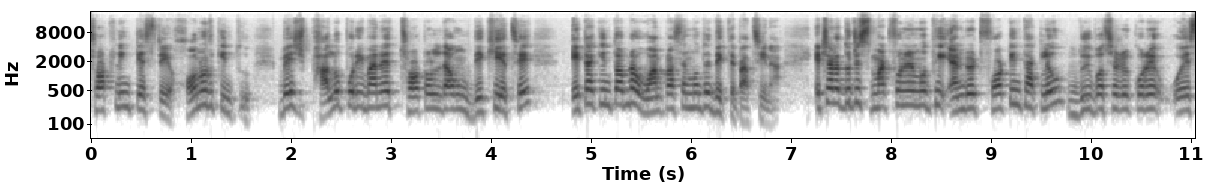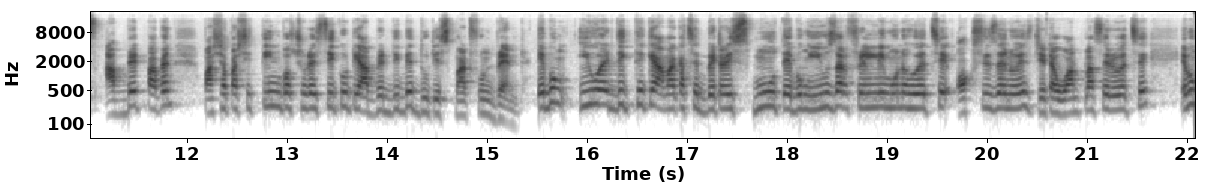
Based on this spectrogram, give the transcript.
থ্রটলিং টেস্টে হনর কিন্তু বেশ ভালো পরিমাণে থ্রটল ডাউন দেখিয়েছে। এটা কিন্তু আমরা ওয়ান প্লাসের মধ্যে দেখতে পাচ্ছি না। এছাড়া দুটি স্মার্টফোনের মধ্যে অ্যান্ড্রয়েড ফোরটিন থাকলেও দুই বছরের করে ওএস আপডেট পাবেন, পাশাপাশি তিন বছরের সিকিউরিটি আপডেট দিবে দুটি স্মার্টফোন ব্র্যান্ড এবং ইউআইয়ের দিক থেকে আমার কাছে বেটার স্মুথ এবং ইউজার ফ্রেন্ডলি মনে হয়েছে অক্সিজেন ওএস যেটা ওয়ান প্লাসে রয়েছে। এবং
